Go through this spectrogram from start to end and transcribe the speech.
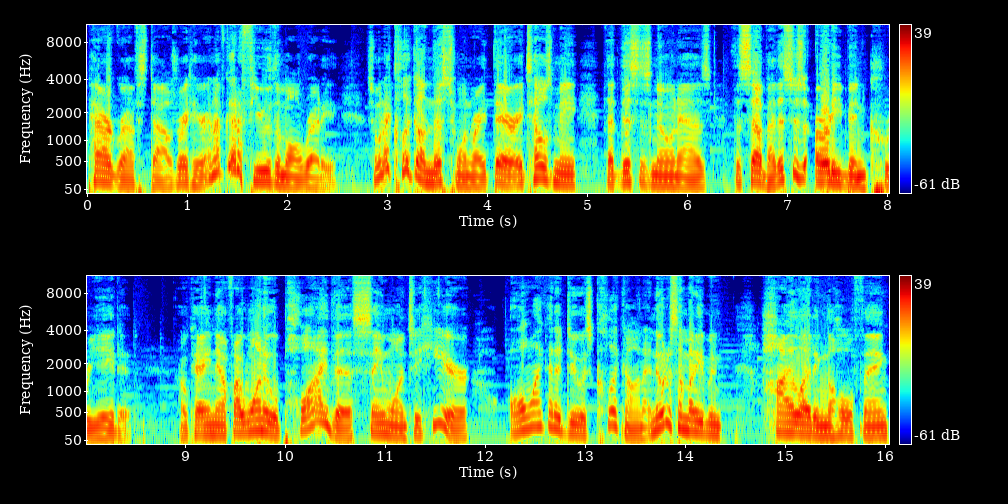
paragraph styles right here, and I've got a few of them already. So when I click on this one right there, it tells me that this is known as the subhead. This has already been created. Okay, now if I want to apply this same one to here, all I got to do is click on it. Notice I'm not even highlighting the whole thing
